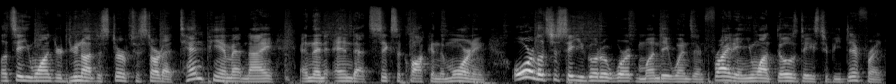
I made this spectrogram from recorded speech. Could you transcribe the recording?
let's say you want your do not disturb to start at 10 p.m. at night and then end at 6 o'clock in the morning. Or let's just say you go to work Monday, Wednesday, and Friday and you want those days to be different.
